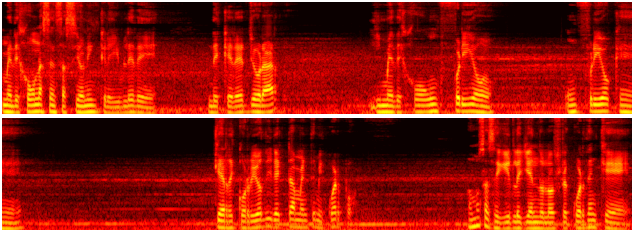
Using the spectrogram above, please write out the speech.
me dejó una sensación increíble de, de querer llorar y me dejó un frío, un frío que, que recorrió directamente mi cuerpo. Vamos a seguir leyéndolos. Recuerden que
